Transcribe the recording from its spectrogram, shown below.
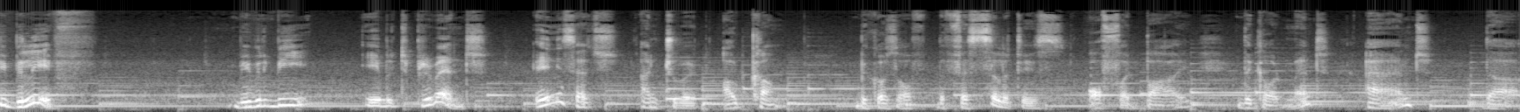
We believe we will be able to prevent any such untoward outcome because of the facilities offered by the government and the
